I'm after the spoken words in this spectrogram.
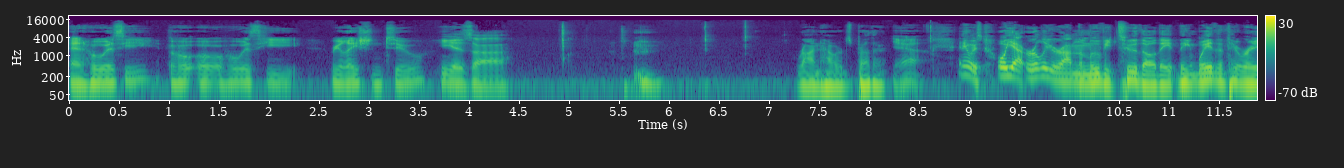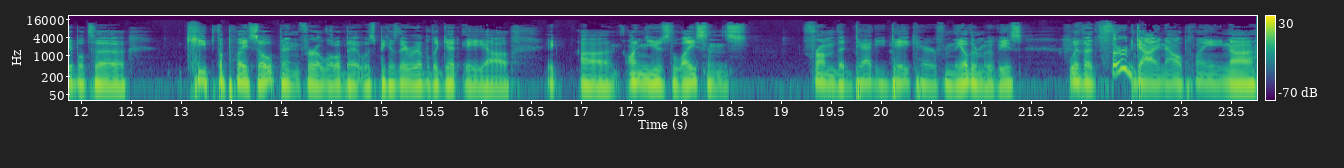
And who is he? Who, who, who is he relation to? He is uh Ron Howard's brother. Yeah. Anyways, oh yeah, earlier on the movie too, though they the way that they were able to keep the place open for a little bit was because they were able to get a, uh, a uh, unused license from the daddy daycare from the other movies, with a third guy now playing uh,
